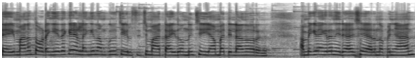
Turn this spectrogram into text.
തേയ്മാനം തുടങ്ങിയതൊക്കെ ഉള്ളെങ്കിൽ നമുക്ക് ചികിത്സിച്ച് മാറ്റാം. ഇതൊന്നും ചെയ്യാൻ പറ്റില്ല എന്ന് പറഞ്ഞു. അമ്മയ്ക്ക് ഭയങ്കര നിരാശയായിരുന്നു. അപ്പം ഞാൻ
